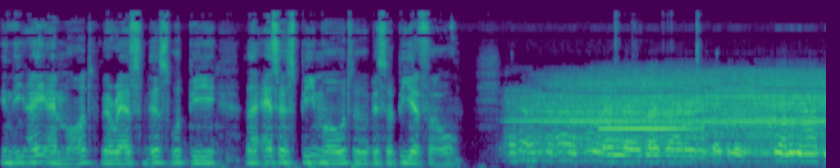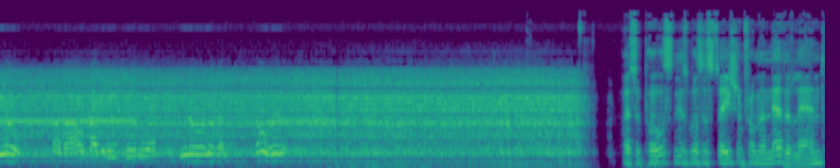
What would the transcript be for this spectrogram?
in the AM mode, whereas this would be the SSB mode uh, with a BFO. I suppose this was a station from the Netherlands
